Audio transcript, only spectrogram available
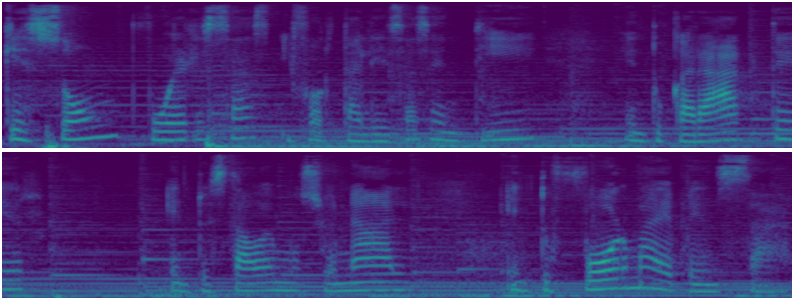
que son fuerzas y fortalezas en ti, en tu carácter, en tu estado emocional, en tu forma de pensar.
